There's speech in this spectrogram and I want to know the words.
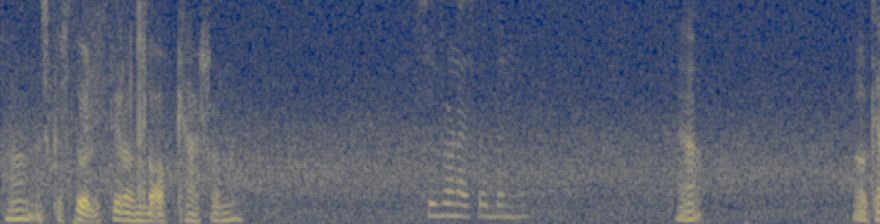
Sånn, jeg skal stå litt bak her, sånn. Si fra når jeg skal bønne. Ja. OK.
